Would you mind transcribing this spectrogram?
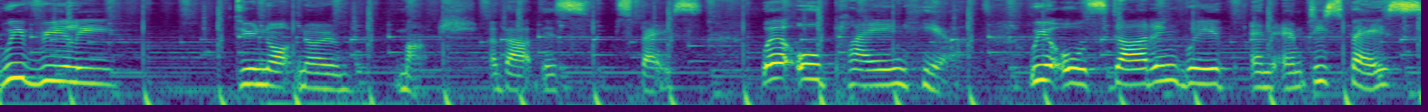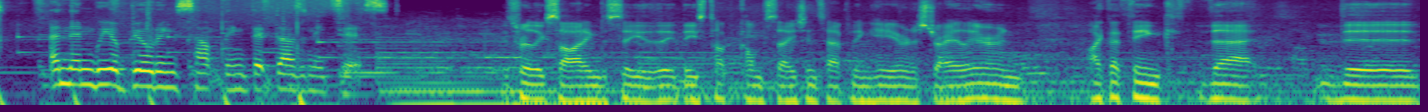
We really do not know much about this space. We're all playing here. We are all starting with an empty space and then we are building something that doesn't exist. It's really exciting to see the, these type of conversations happening here in Australia, and like I think that the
